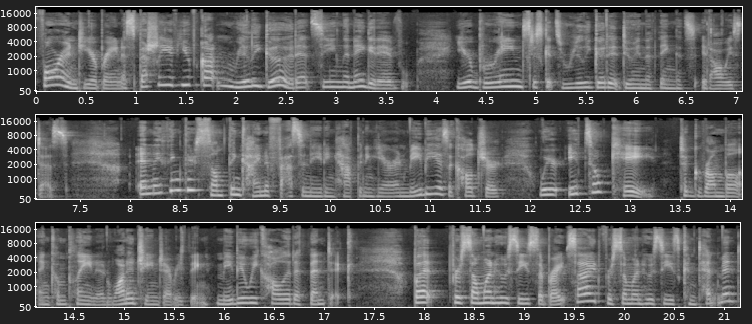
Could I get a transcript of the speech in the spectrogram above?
foreign to your brain, especially if you've gotten really good at seeing the negative. Your brain just gets really good at doing the things it always does. And I think there's something kind of fascinating happening here, and maybe as a culture where it's okay to grumble and complain and want to change everything. Maybe we call it authentic. But for someone who sees the bright side, for someone who sees contentment,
